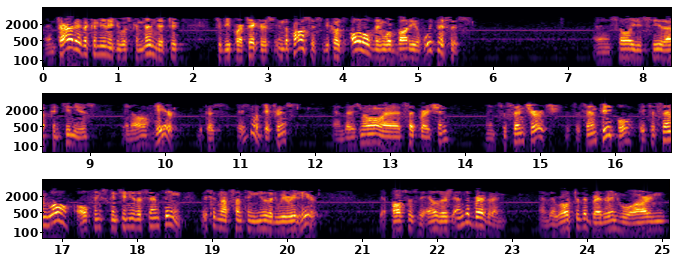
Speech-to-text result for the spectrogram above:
The entirety of the community was commanded to, to be partakers in the process because all of them were body of witnesses. And so you see that continues, you know, here because there's no difference and there's no uh, separation it's the same church. It's the same people. It's the same law. All things continue the same thing. This is not something new that we read here. The apostles, the elders, and the brethren. And they wrote to the brethren who are in,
